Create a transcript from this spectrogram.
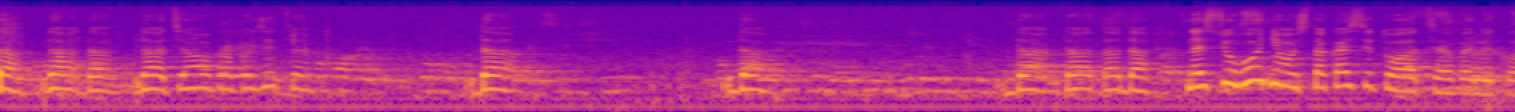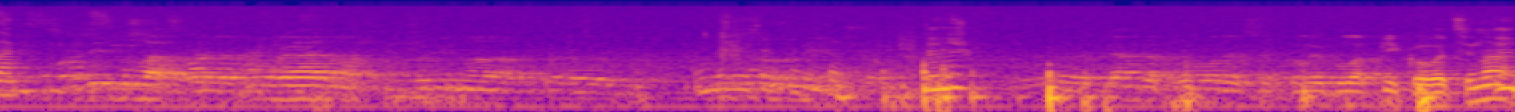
Да, да, да, да, цінова пропозиція. Да. Да. Да, да, да, да. На сьогодні ось така ситуація виникла. Тендер проводився, коли була пікова ціна,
